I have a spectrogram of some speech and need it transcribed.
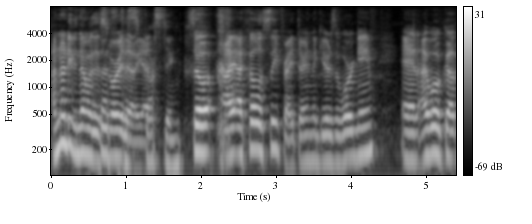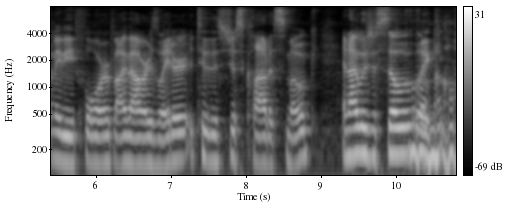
I'm not even done with this That's story though yet. disgusting. So I, I fell asleep right during the Gears of War game, and I woke up maybe four or five hours later to this just cloud of smoke, and I was just so like no.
